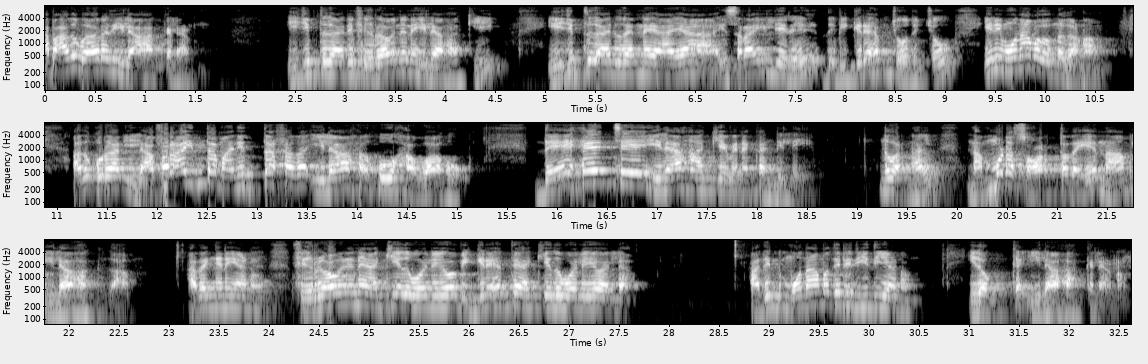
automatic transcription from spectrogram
അപ്പൊ അത് വേറൊരു ഇലാഹാക്കലാണ്. ഈജിപ്തുകാര് ഫിറോവിനെ ഇലാഹാക്കി. ഈജിപ്തുകാർ തന്നെയായ ഇസ്രായേല്യര് വിഗ്രഹം ചോദിച്ചു. ഇനി മൂന്നാമതൊന്ന് കാണാം. അത് ഖുറാനിൽ അഫറായിത്ത മനിത്തഹത ഇലാഹു ഹവാഹു. ദേഹേച്ഛയെ ഇലാഹാക്കിയവനെ കണ്ടില്ലേ? എന്ന് പറഞ്ഞാൽ നമ്മുടെ സ്വാർത്ഥതയെ നാം ഇലാഹാക്കുക. അതെങ്ങനെയാണ്? ഫിറോവിനെ ആക്കിയതുപോലെയോ വിഗ്രഹത്തെ ആക്കിയതുപോലെയോ അല്ല. അതിൽ മൂന്നാമതൊരു രീതിയാണ് ഇതൊക്കെ ഇലാഹാക്കലാണ്.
